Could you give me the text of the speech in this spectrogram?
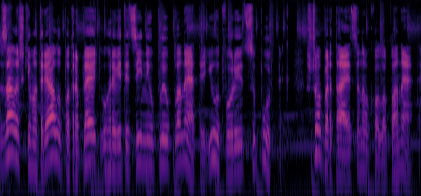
Залишки матеріалу потрапляють у гравітаційний вплив планети і утворюють супутник, що обертається навколо планети.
